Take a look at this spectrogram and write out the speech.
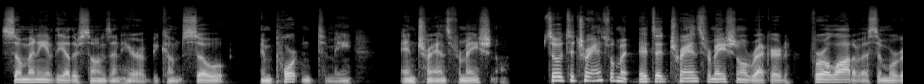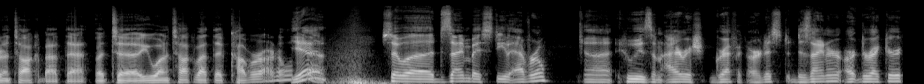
so many of the other songs on here have become so important to me and transformational. So it's a transform it's a transformational record for a lot of us, and we're going to talk about that. But uh, you want to talk about the cover art a little Yeah. bit? So, uh, designed by Steve Averill, uh, who is an Irish graphic artist, designer, art director,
